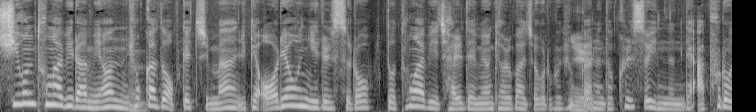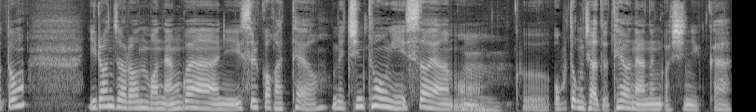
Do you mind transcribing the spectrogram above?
쉬운 통합이라면 네. 효과도 없겠지만 이렇게 어려운 일일수록 또 통합이 잘 되면 결과적으로 그 효과는 예. 더클 수 있는데 앞으로도 이런저런 뭐 난관이 있을 것 같아요. 진통이 있어야 뭐 음. 그 옥동자도 태어나는 것이니까.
